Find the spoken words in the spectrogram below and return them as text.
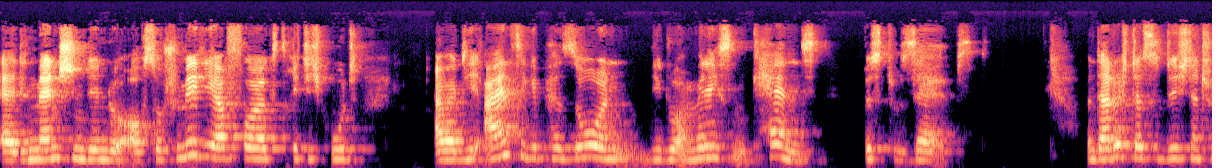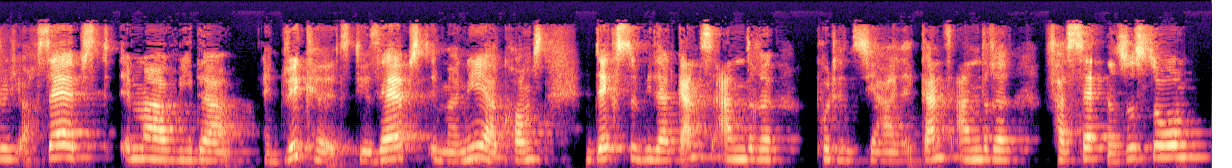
äh, den Menschen, den du auf Social Media folgst, richtig gut. Aber die einzige Person, die du am wenigsten kennst, bist du selbst. Und dadurch, dass du dich natürlich auch selbst immer wieder entwickelst, dir selbst immer näher kommst, entdeckst du wieder ganz andere Potenziale, ganz andere Facetten. Es ist so,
